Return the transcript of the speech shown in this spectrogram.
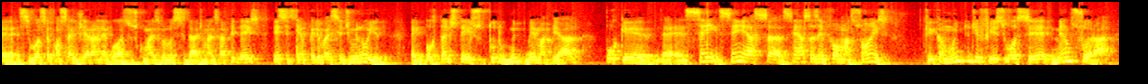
é, se você consegue gerar negócios com mais velocidade, mais rapidez, esse tempo ele vai ser diminuído. É importante ter isso tudo muito bem mapeado, porque é, é sem, sem, essa, sem essas informações fica muito difícil você mensurar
